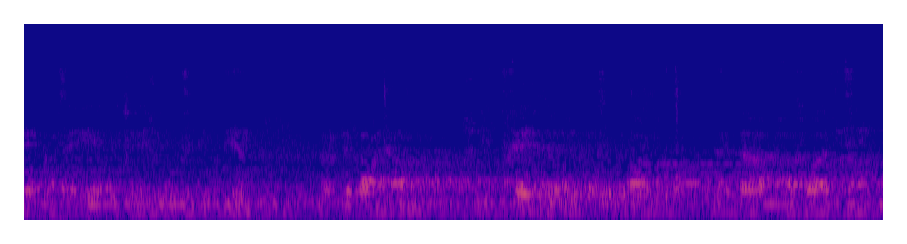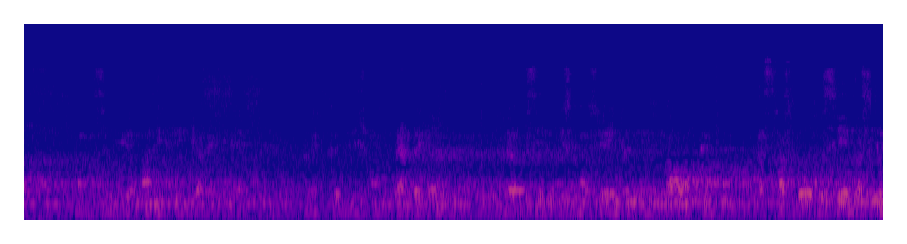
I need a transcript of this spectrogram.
et conseiller de tous les jours, Sidi Mounir. Je suis très heureux de recevoir la Françoise ici, dans ce lieu magnifique avec, des, avec des gens merveilleux. Euh, aussi le vice-consul du Maroc à Strasbourg aussi, parce que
